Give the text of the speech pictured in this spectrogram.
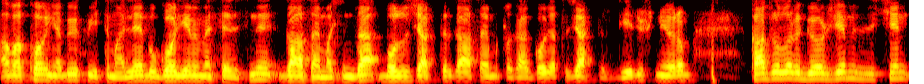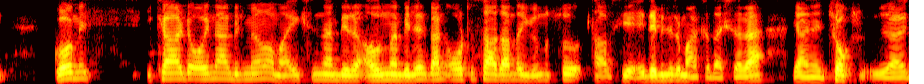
Ama Konya büyük bir ihtimalle bu gol yeme meselesini Galatasaray maçında bozacaktır. Galatasaray mutlaka gol atacaktır diye düşünüyorum. Kadroları göreceğimiz için Gomis Icardi oynar bilmiyorum ama ikisinden biri alınabilir. Ben orta sahadan da Yunus'u tavsiye edebilirim arkadaşlara. Yani çok e,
